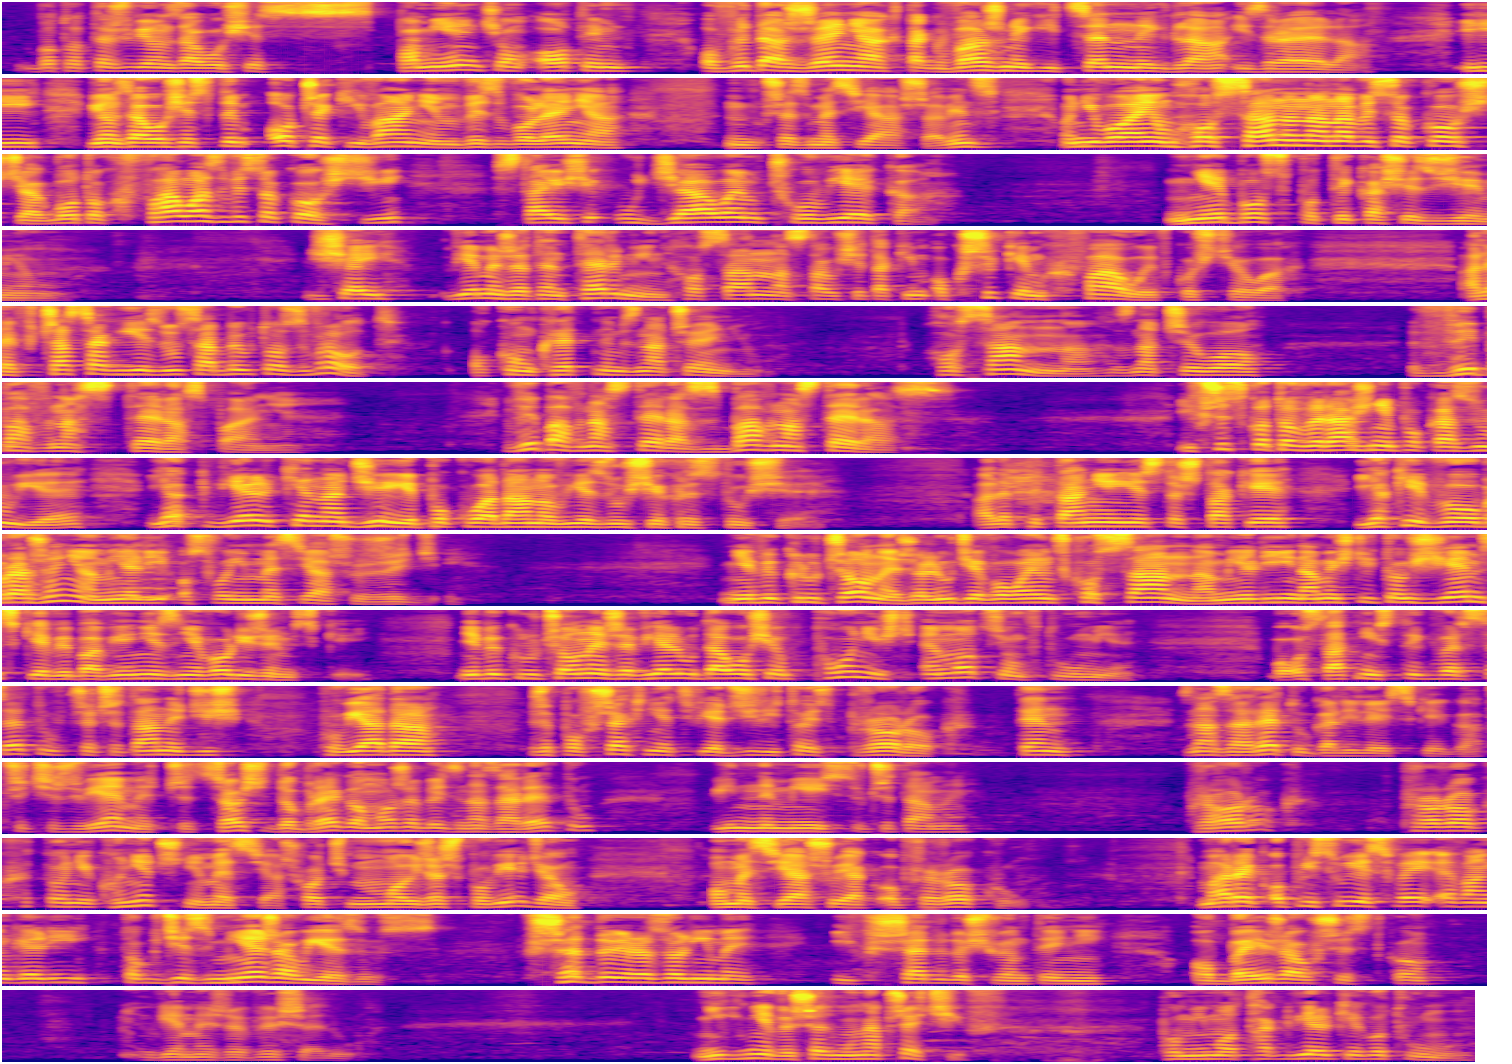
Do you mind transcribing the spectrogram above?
bo to też wiązało się z pamięcią o tym, o wydarzeniach tak ważnych i cennych dla Izraela. I wiązało się z tym oczekiwaniem wyzwolenia przez Mesjasza. Więc oni wołają Hosanna na wysokościach, bo to chwała z wysokości staje się udziałem człowieka niebo spotyka się z ziemią. Dzisiaj wiemy, że ten termin Hosanna stał się takim okrzykiem chwały w kościołach, ale w czasach Jezusa był to zwrot o konkretnym znaczeniu. Hosanna znaczyło wybaw nas teraz, Panie. Wybaw nas teraz, zbaw nas teraz. I wszystko to wyraźnie pokazuje, jak wielkie nadzieje pokładano w Jezusie Chrystusie ale pytanie jest też takie, jakie wyobrażenia mieli o swoim Mesjaszu Żydzi. Niewykluczone, że ludzie wołając Hosanna mieli na myśli to ziemskie wybawienie z niewoli rzymskiej. Niewykluczone, że wielu dało się ponieść emocjom w tłumie, bo ostatni z tych wersetów przeczytany dziś powiada, że powszechnie twierdzili, to jest prorok, ten z Nazaretu Galilejskiego. A przecież wiemy, czy coś dobrego może być z Nazaretu? W innym miejscu czytamy. Prorok? Prorok to niekoniecznie Mesjasz, choć Mojżesz powiedział o Mesjaszu jak o proroku. Marek opisuje swojej Ewangelii to, gdzie zmierzał Jezus. Wszedł do Jerozolimy i wszedł do świątyni, obejrzał wszystko. Wiemy, że wyszedł. Nikt nie wyszedł mu naprzeciw, pomimo tak wielkiego tłumu.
